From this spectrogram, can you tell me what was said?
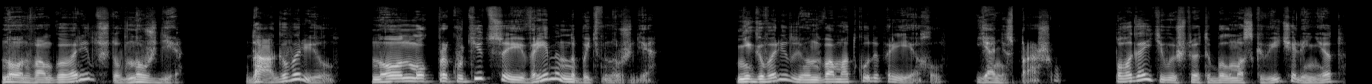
Но он вам говорил, что в нужде? Да, говорил. Но он мог прокутиться и временно быть в нужде. Не говорил ли он вам, откуда приехал? Я не спрашивал. Полагаете вы, что это был москвич или нет?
